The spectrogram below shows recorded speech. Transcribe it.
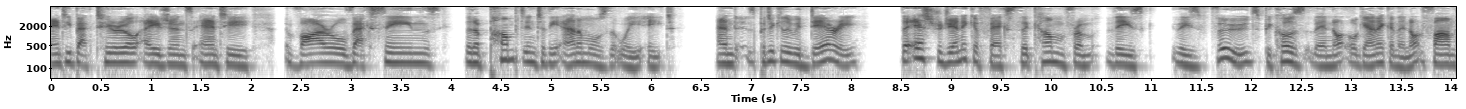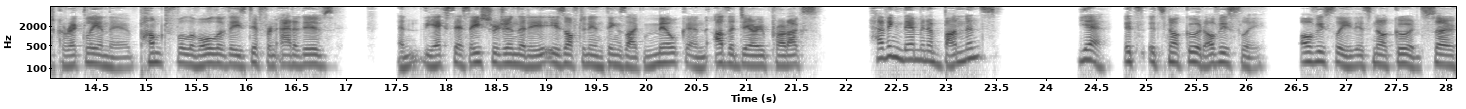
antibacterial agents, antiviral vaccines that are pumped into the animals that we eat. And particularly with dairy, the estrogenic effects that come from these these foods because they're not organic and they're not farmed correctly and they're pumped full of all of these different additives and the excess estrogen that is often in things like milk and other dairy products having them in abundance yeah it's it's not good obviously obviously it's not good. So,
